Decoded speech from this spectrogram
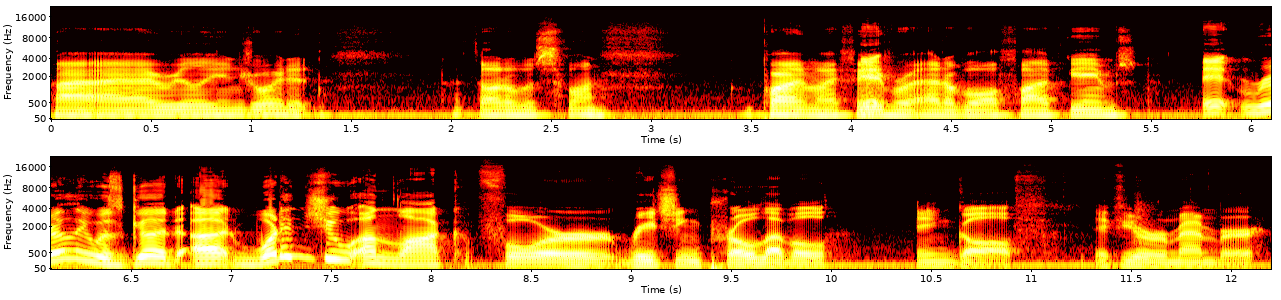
I, I really enjoyed it. I thought it was fun. Probably my favorite out of all five games. It really was good. Uh, what did you unlock for reaching pro level in golf, if you remember?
